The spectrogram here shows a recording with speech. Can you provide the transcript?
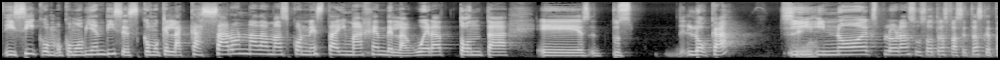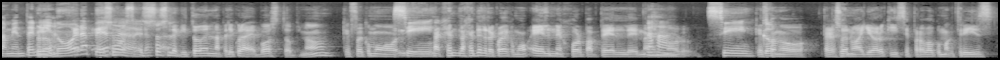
y- y sí, como, como bien dices, como que la casaron nada más con esta imagen de la güera tonta, eh, pues loca. Sí. Y, y no exploran sus otras facetas que también tenía. Pero no, era perra. Eso, era eso se le quitó en la película de Bus Stop, ¿no? Que fue como. Sí. La gente, la gente le recuerda como el mejor papel de Marilyn. Monroe. Sí, Que es cuando regresó a Nueva York y se probó como actriz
